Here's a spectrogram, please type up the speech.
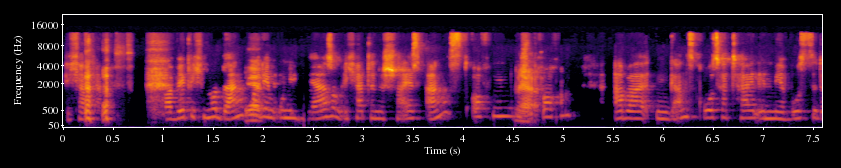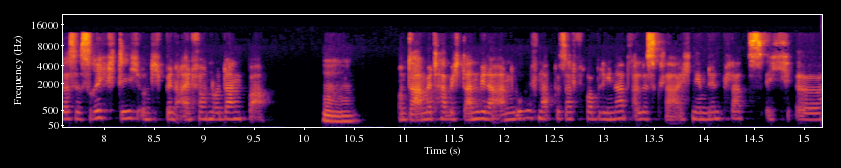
Ich hab, war wirklich nur dankbar Ja. dem Universum. Ich hatte eine scheiß Angst, offen Ja. gesprochen, aber ein ganz großer Teil in mir wusste, das ist richtig und ich bin einfach nur dankbar. Mhm. Und damit habe ich dann wieder angerufen, habe gesagt, Frau Blinert, alles klar, ich nehme den Platz. Ich äh,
